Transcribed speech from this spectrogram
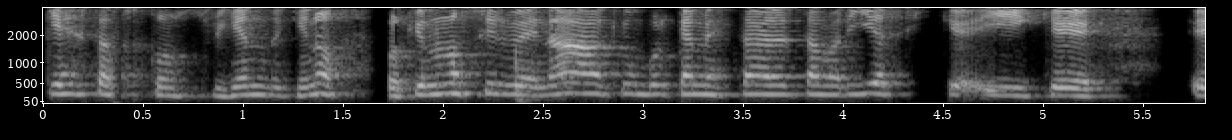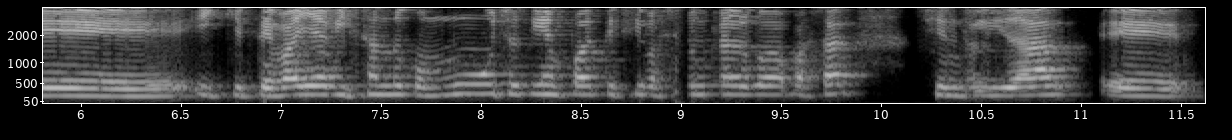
qué estás construyendo y qué no, porque no nos sirve de nada que un volcán esté en alerta amarilla y que, y que eh, y que te vaya avisando con mucho tiempo de anticipación que algo va a pasar, si en realidad eh,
